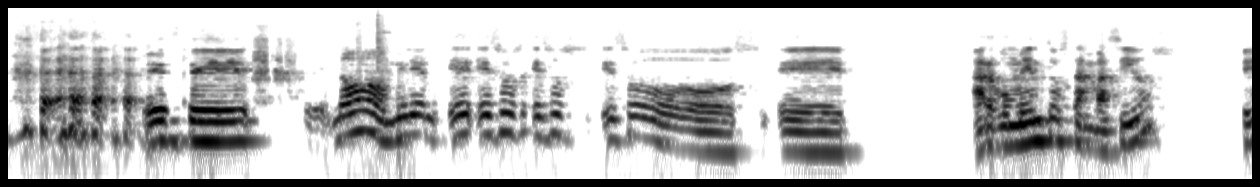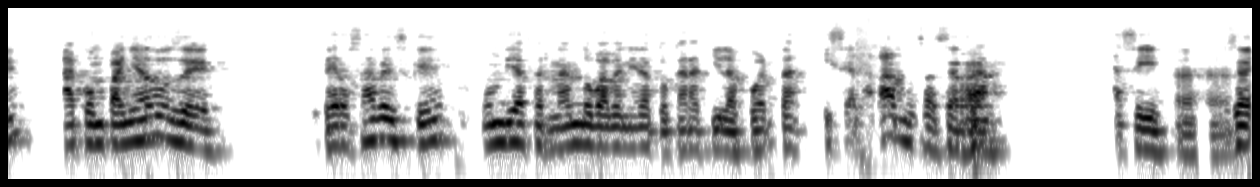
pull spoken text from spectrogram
este, no, miren, e, esos, esos, esos eh, argumentos tan vacíos, ¿sí? acompañados de, pero sabes qué, un día Fernando va a venir a tocar aquí la puerta y se la vamos a cerrar. Así. O sea,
